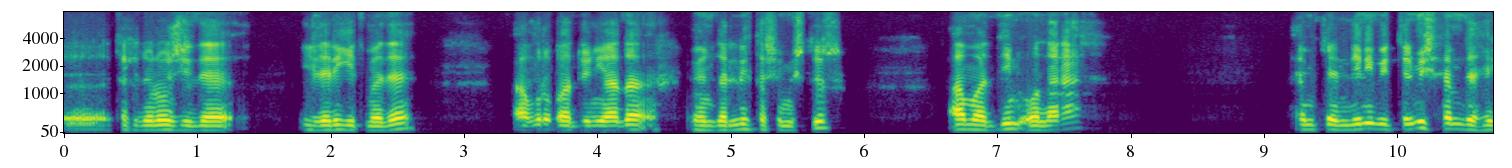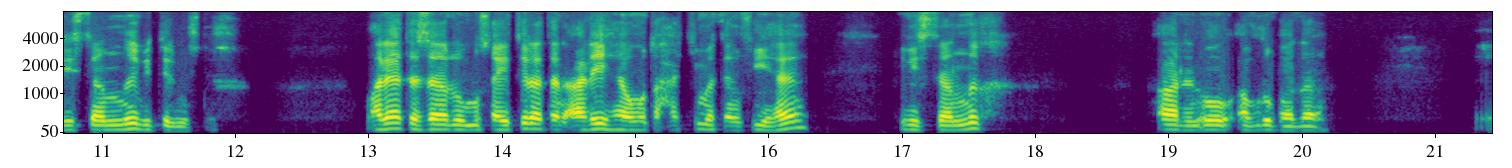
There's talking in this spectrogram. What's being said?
e, teknolojide ileri gitmede Avrupa dünyada önderlik taşımıştır. Ama din olarak hem kendini bitirmiş hem de Hristiyanlığı bitirmiştir. وَلَا تَزَالُ مُسَيْطِرَةً عَلَيْهَا وَمُتَحَكِّمَةً ف۪يهَا Hristiyanlık halen o Avrupa'da e,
